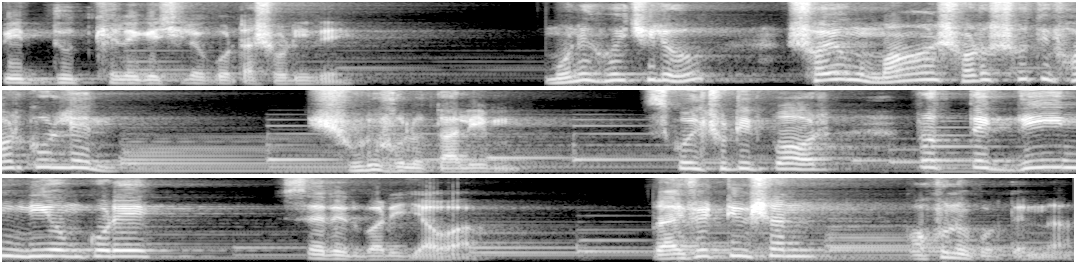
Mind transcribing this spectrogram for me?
বিদ্যুৎ খেলে গেছিল গোটা শরীরে। মনে হয়েছিল স্বয়ং মা সরস্বতী ভর করলেন। শুরু হলো তালিম। স্কুল ছুটির পর প্রত্যেক দিন নিয়ম করে স্যারের বাড়ি যাওয়া। প্রাইভেট টিউশন কখনো করতেন না।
